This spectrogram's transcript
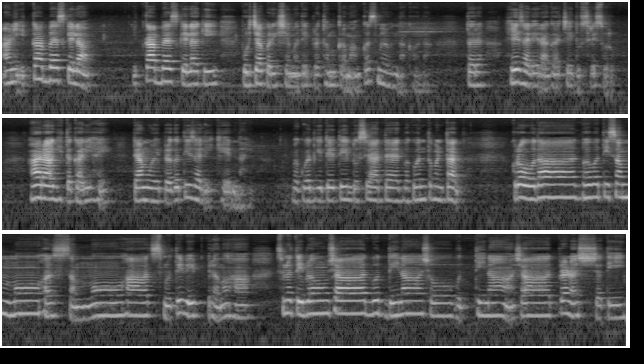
आणि इतका अभ्यास केला इतका अभ्यास केला की पुढच्या परीक्षेमध्ये प्रथम क्रमांकच मिळवून दाखवला. तर हे झाले रागाचे दुसरे स्वरूप. हा राग हितकारी आहे त्यामुळे प्रगती झाली खेद नाही. भगवद्गीतेतील दुसऱ्या अध्यायात भगवंत म्हणतात क्रोधात भवती सम्मोह सम्मोहात स्मृतिविभ्रमः स्मृतिभ्रंशात् बुद्धिनाशो बुद्धिनाशात प्रणश्यती.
